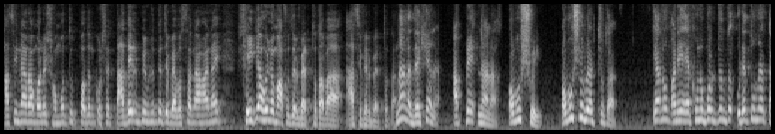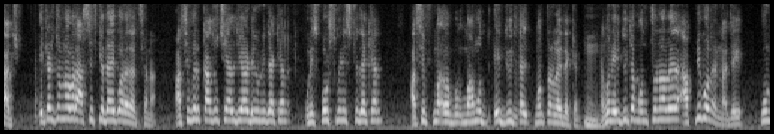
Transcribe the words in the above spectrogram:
হাসিনার আমলে সম্মতি উৎপাদন করছে তাদের বিরুদ্ধে যে ব্যবস্থা নেওয়া হয় নাই সেইটা হলো মাহফুজের ব্যর্থতা বা আসিফের ব্যর্থতা। না না দেখেন আপনি না না অবশ্যই অবশ্যই ব্যর্থতা। কেন? মানে এখনও পর্যন্ত ওটা তো ওনার কাজ। এটার জন্য আবার আসিফকে দায়ী করা যাচ্ছে না। আসিফের কাজ হচ্ছে এলজিআরডি উনি দেখেন উনি স্পোর্টস মিনিস্ট্রি দেখেন আসিফ মাহমুদ এই দুইটা মন্ত্রণালয় দেখেন এখন এই দুইটা মন্ত্রণালয়ের আপনি বলেন না যে কোন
